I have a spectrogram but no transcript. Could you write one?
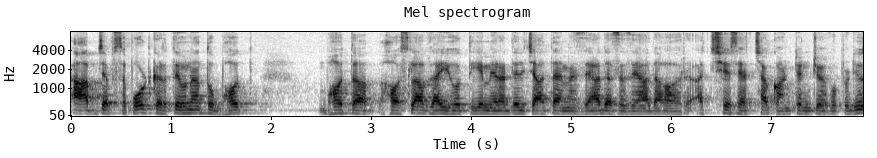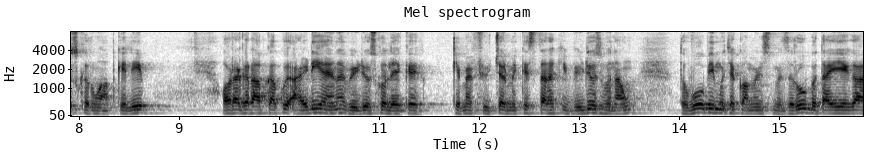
आप जब सपोर्ट करते हो ना तो बहुत बहुत हौसला अफजाई होती है। मेरा दिल चाहता है मैं ज़्यादा से ज़्यादा और अच्छे से अच्छा कंटेंट जो है वो प्रोड्यूस करूँ आपके लिए। और अगर आपका कोई आइडिया है ना वीडियोस को लेकर कि मैं फ्यूचर में किस तरह की वीडियोस बनाऊँ तो वो भी मुझे कमेंट्स में ज़रूर बताइएगा।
